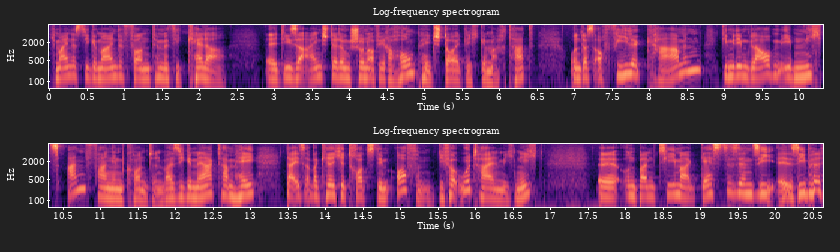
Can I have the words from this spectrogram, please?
Ich meine, dass die Gemeinde von Timothy Keller äh, diese Einstellung schon auf ihrer Homepage deutlich gemacht hat und dass auch viele kamen, die mit dem Glauben eben nichts anfangen konnten, weil sie gemerkt haben, hey, da ist aber Kirche trotzdem offen, die verurteilen mich nicht. Äh, und beim Thema Gäste sensibel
